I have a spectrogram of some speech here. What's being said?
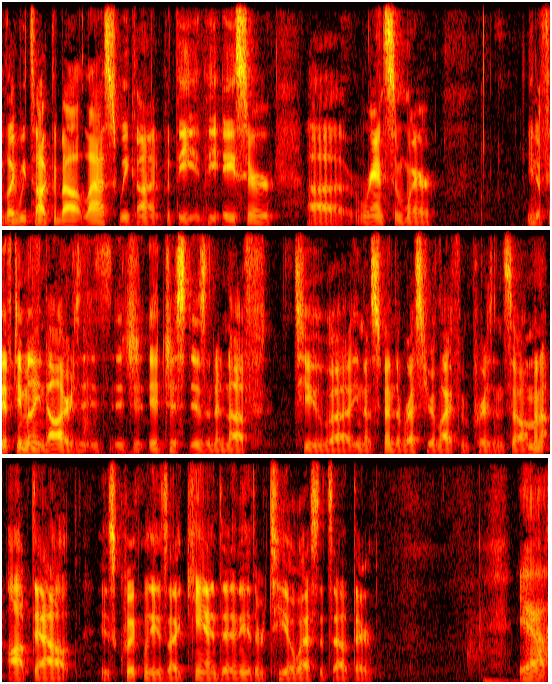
like we talked about last week on with the the Acer uh, ransomware, you know, fifty million dollars, it, it, it, just isn't enough to uh, you know spend the rest of your life in prison. So I'm going to opt out as quickly as I can to any other TOS that's out there. Yeah,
